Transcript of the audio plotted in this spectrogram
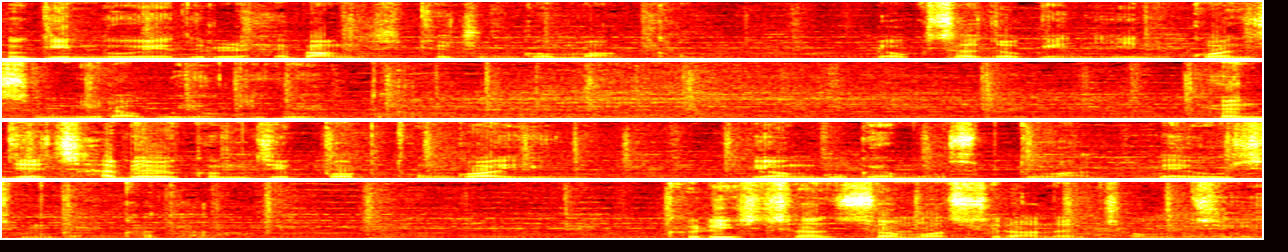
흑인 노예들을 해방시켜 준 것만큼 역사적인 인권 승리라고 여기고 있다. 현재 차별금지법 통과 이후 영국의 모습 또한 매우 심각하다. 크리스찬 서머스라는 정치인,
